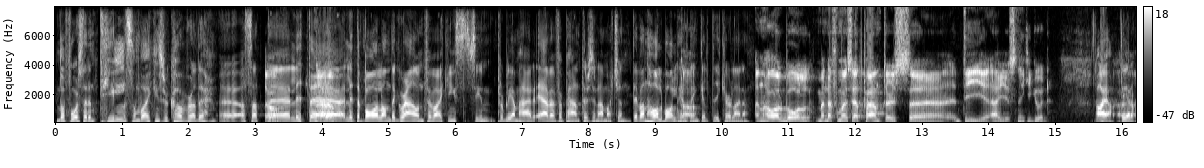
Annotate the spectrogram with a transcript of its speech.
de forcade en till som Vikings recoverade. Eh, så att, Ja, eh, lite, nära. lite ball on the ground för Vikings sin problem här, även för Panthers i den här matchen. Det var en hal boll helt Ja. enkelt i Carolina. En hal boll, men där får man ju säga att Panthers eh, D är ju sneaky good. Ja, ja, det är de.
